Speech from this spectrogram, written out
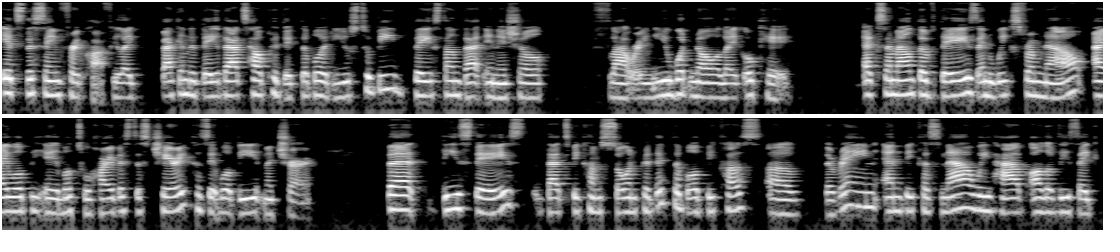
It's the same for coffee. Like back in the day, that's how predictable it used to be based on that initial flowering. You would know, like, okay, X amount of days and weeks from now, I will be able to harvest this cherry because it will be mature. But these days, that's become so unpredictable because of the rain and because now we have all of these like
